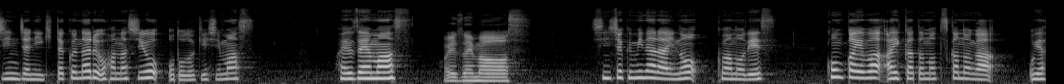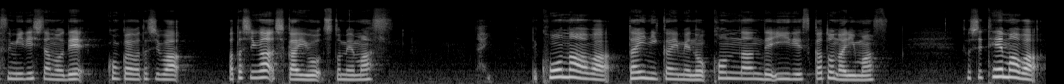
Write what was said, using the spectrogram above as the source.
神社に行きたくなるお話をお届けします。おはようございます。おはようございます。新職見習いの桑野です。今回は相方の塚野がお休みでしたので今回私は私が司会を務めます、はい、でコーナーは第2回目の「困難でいいですか?」となりますそしてテーマは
